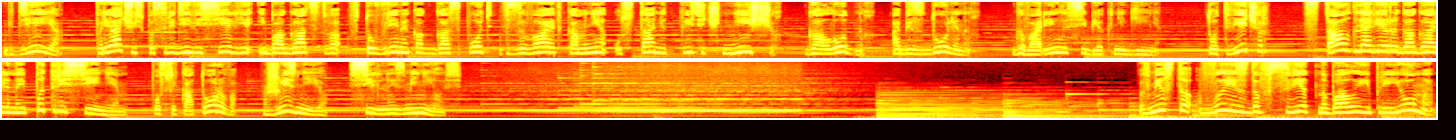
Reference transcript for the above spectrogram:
«Где я?» Прячусь посреди веселья и богатства, в то время как Господь взывает ко мне устами тысяч нищих, голодных, обездоленных, говорила себе княгиня. Тот вечер стал для Веры Гагариной потрясением, после которого жизнь ее сильно изменилась. Вместо выездов в свет на балы и приемы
